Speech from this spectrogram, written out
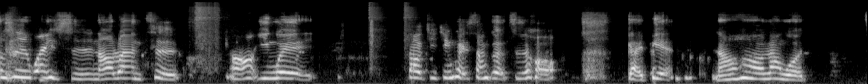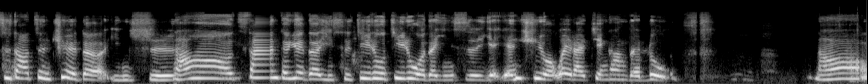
都是外食，然后乱吃，然后因为到基金会上课之后改变，然后让我。知道正确的饮食，然后三个月的饮食记录，记录我的饮食，也延续我未来健康的路。然后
